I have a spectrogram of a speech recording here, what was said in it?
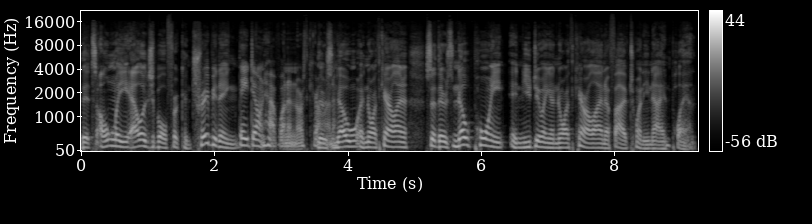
that's only eligible for contributing, they don't have one in North Carolina. There's no in North Carolina, so there's no point in you doing a North Carolina 529 plan.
